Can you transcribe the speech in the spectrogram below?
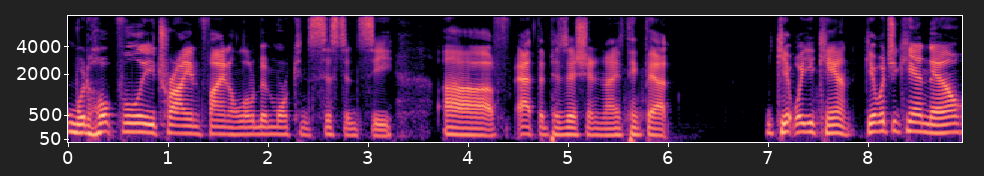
would hopefully try and find a little bit more consistency uh, at the position. And I think that get what you can, get what you can now,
